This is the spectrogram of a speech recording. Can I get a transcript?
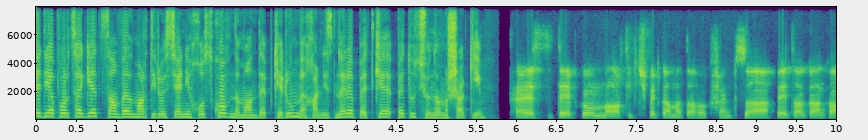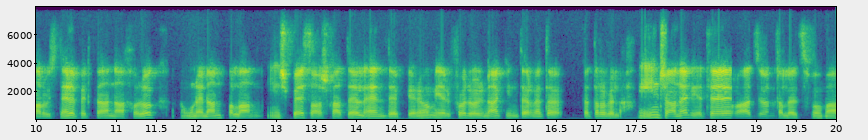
Մեդիափորձագետ Սամվել Մարտիրոսյանի խոսքով նման դեպքերում մեխանիզմները պետք է պետությունը մշակի։ Այս դեպքում մարդիկ չպետք է մտահոգվեն։ Սա պետական կառույցները պետք է նախորոք ունենան պլան, ինչպես աշխատել այն դեպքերում, երբ որ օրինակ ինտերնետը կտրվել է։ Ինչ անել, եթե ռադիոն խլեցվում է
